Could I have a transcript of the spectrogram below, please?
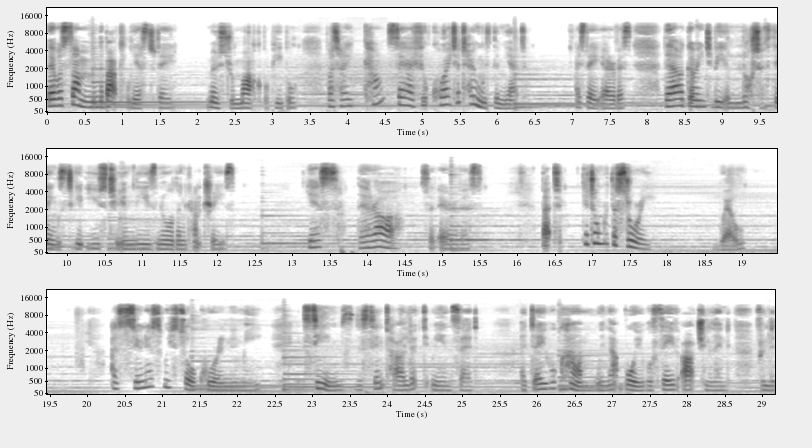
There were some in the battle yesterday, most remarkable people, but I can't say I feel quite at home with them yet. I say, Aravis, there are going to be a lot of things to get used to in these northern countries. Yes, there are, said Aravis. But get on with the story. Well, as soon as we saw Corin and me, it seems the centaur looked at me and said, A day will come when that boy will save Archenland from the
